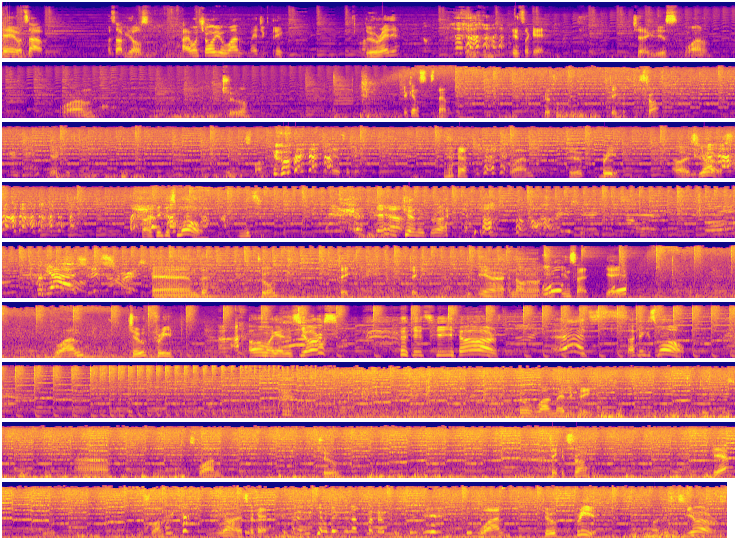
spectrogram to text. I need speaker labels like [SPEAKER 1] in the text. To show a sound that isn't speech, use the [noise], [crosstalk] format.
[SPEAKER 1] Hey, what's up? What's up, girls? I want to show you one magic trick. Do you ready? No. [laughs] it's okay. Check this. One, one, two. You can stand. Good. Take it. Strong?
[SPEAKER 2] Mm-hmm.
[SPEAKER 1] Yeah, good. Take this one. [laughs] yeah, it's okay. [laughs] one, two, three. Oh, it's yours. I think it's small. [laughs] It's,
[SPEAKER 2] Yeah.
[SPEAKER 1] can it try?
[SPEAKER 2] Yeah, she's sure.
[SPEAKER 1] And two. Take. Take. Yeah, no, no, no. in- inside. Yeah, yeah. One, two, three. Uh-uh. Oh my god, it's yours! [laughs] it's yours! It's, I think it's small. One magic trick. Take this. Uh, this one, two. Take it strong. Yeah. Good. This one. [laughs] no, it's okay. [laughs] One, two, three. Oh, this is yours.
